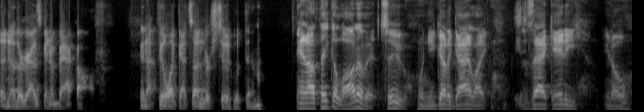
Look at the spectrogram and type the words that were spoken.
another guy's going to back off, and I feel like that's understood with them. And I think a lot of it too when you got a guy like Zach Edey, you know,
